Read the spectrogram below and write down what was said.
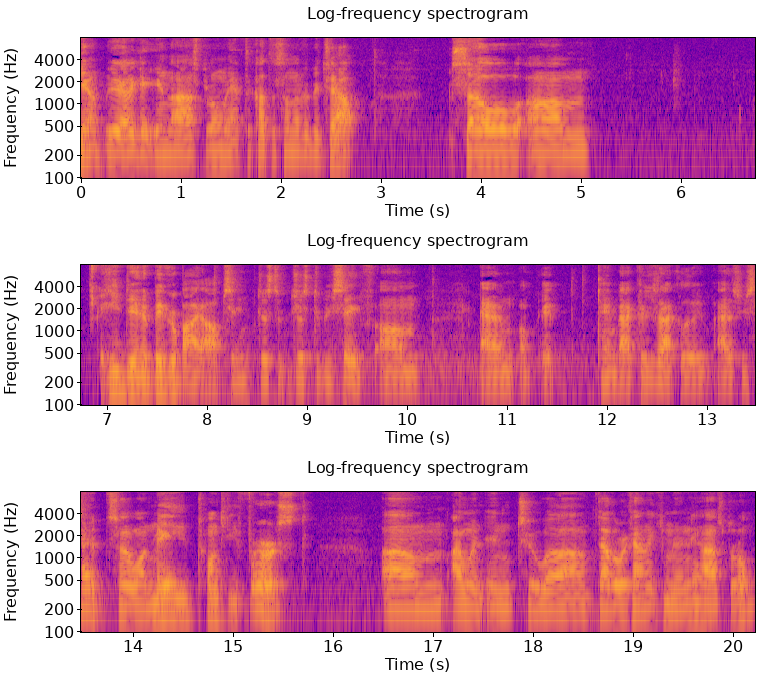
you know, we gotta get you in the hospital and we have to cut this son of a bitch out. So, um, he did a bigger biopsy just to, just to be safe, um, and it came back exactly as he said. So on May 21st, um, I went into uh, Delaware County Community Hospital.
